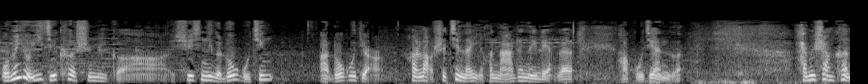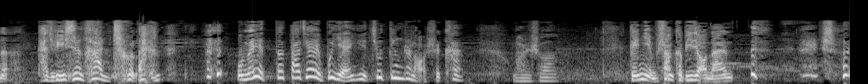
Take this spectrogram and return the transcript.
我们有一节课是那个学习那个锣鼓经，啊锣鼓点儿，和老师进来以后拿着那两个啊鼓毽子，还没上课呢，他就一身汗出来，我们也都大家也不言语，就盯着老师看。老师说：“给你们上课比较难。” 说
